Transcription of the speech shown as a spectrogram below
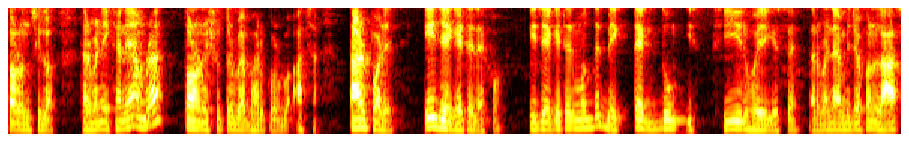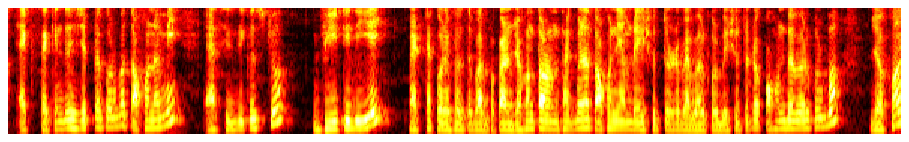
ত্বরণ ছিল। তার মানে এখানে আমরা ত্বরণের সূত্র ব্যবহার করব। আচ্ছা তারপরে এই জায়গাটা দেখো। এই জায়গাটার মধ্যে বেগটা একদম স্থির হয়ে গেছে। তার মানে আমি যখন লাস্ট এক সেকেন্ডের হিসেবটা করব, তখন আমি অ্যাস ইজিকস টু ভিটি দিয়ে ম্যাটটা করে ফেলতে পারব। কারণ যখন ত্বরণ থাকবে না, তখনই আমরা এই সূত্রটা ব্যবহার করব। এই সূত্রটা কখন ব্যবহার করব? যখন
